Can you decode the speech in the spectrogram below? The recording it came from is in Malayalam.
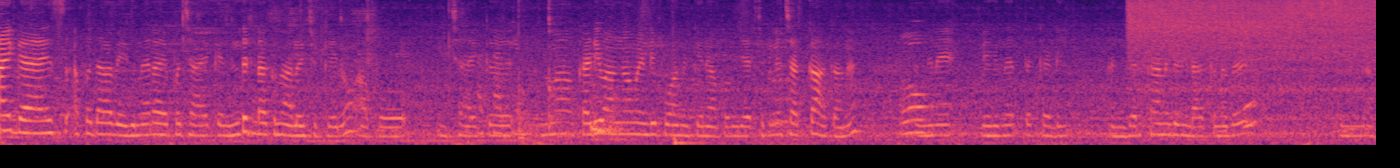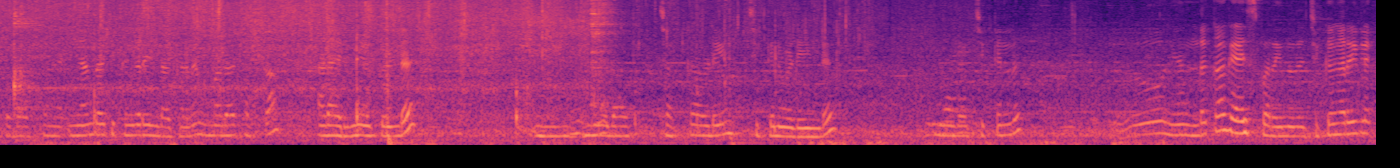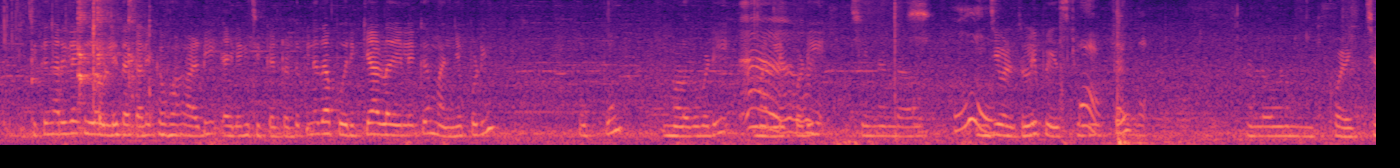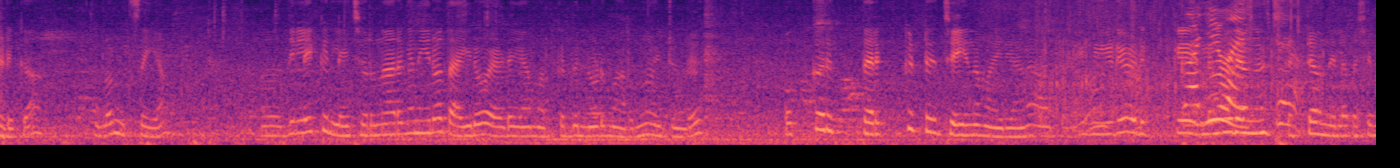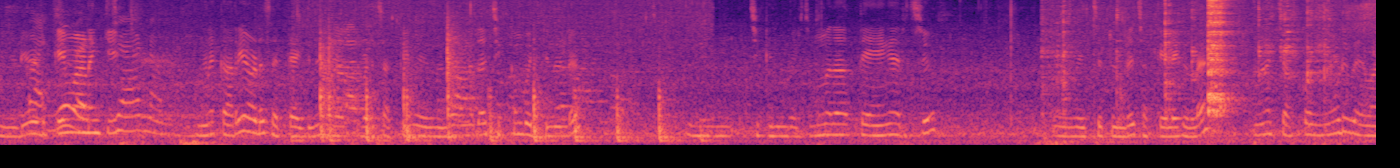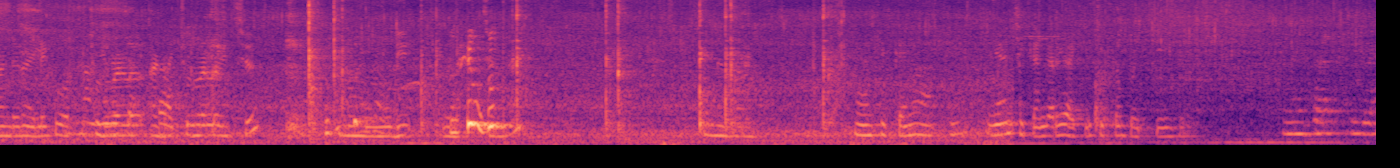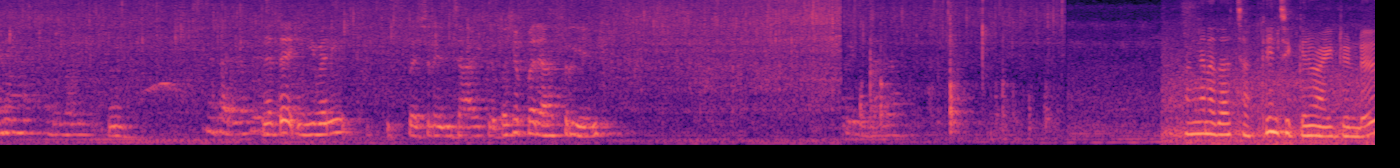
ഹായ് ഗായ്സ് അപ്പോൾ ഇതാ വൈകുന്നേരം ആയപ്പോൾ ചായക്ക് എന്തുണ്ടാക്കുന്ന ആലോചിച്ചിട്ടേനു. അപ്പോൾ ഈ ചായക്ക് കടി വാങ്ങാൻ വേണ്ടി പോകാൻ നിൽക്കാനും. അപ്പോൾ വിചാരിച്ചു പിന്നെ ചക്ക ആക്കാണ് അങ്ങനെ വൈകുന്നേരത്തെ കടി അഞ്ചർക്കാണ് ഇത് ഉണ്ടാക്കുന്നത്. അപ്പോൾ ഞാൻ എന്താ ചിക്കൻ കറി ഉണ്ടാക്കുകയാണ് ഉമ്മ ദാ ചക്ക അവിടെ അരിഞ്ഞ് വെക്കുന്നുണ്ട്. ചക്ക അവിടെയും ചിക്കൻ ഇവിടെയുണ്ട്. എന്താ ചിക്കനിൽ എന്തൊക്കെ ഗ്യാസ് പറയുന്നത്? ചിക്കൻ കറിയിലെ ചിക്കൻ കറിയിലേക്കുള്ള ഉള്ളി തക്കാളിയൊക്കെ വാടി അതിലേക്ക് ചിക്കൻ ഇട്ടിട്ട് പിന്നെ ഇതാ പൊരിക്കാനുള്ളതിലേക്ക് മഞ്ഞൾപ്പൊടിയും ഉപ്പും മുളക് പൊടി മല്ലിപ്പൊടി പിന്നെന്താ ഇഞ്ചി വെളുത്തുള്ളി പേസ്റ്റ് ഇട്ട് നല്ലോണം കുഴച്ചെടുക്കുക. നല്ലോണം മിക്സ് ചെയ്യാം. ഇതിലേക്കില്ലേ ചെറുനാരങ്ങ നീരോ തൈരോ ആഡ് ചെയ്യാൻ മറക്കരുത്. എന്നോട് മറന്നു പോയിട്ടുണ്ട്. ഒക്കെ ഒരു തിരക്കിട്ട് ചെയ്യുന്ന മാതിരിയാണ്. ഈ വീഡിയോ എടുക്കുകയും സെറ്റ് ആവുന്നില്ല. പക്ഷെ വീഡിയോ എടുക്കുകയും വേണമെങ്കിൽ അങ്ങനെ കറി അവിടെ സെറ്റ് ആയിട്ടുണ്ട്. ഇവിടെ ചക്കയും വരുന്നുണ്ട്. അവിടെ ചിക്കൻ പൊരിക്കുന്നുണ്ട്. ചിക്കൻ പൊരിച്ചു. നമ്മൾ അതാ തേങ്ങ അരച്ച് വെച്ചിട്ടുണ്ട് ചക്കയിലേക്കുള്ള. അങ്ങനെ ചക്ക ഒന്നുകൂടി വേവാണ്ട് അതിലേക്ക് കുറച്ച് ചുടുവെള്ളം ചുടുവെള്ളം ഒഴിച്ച് മൂടി വെച്ചിട്ടുണ്ട് പിന്നെന്താ ഞാൻ ചിക്കനും ആക്കി. ഞാൻ ചിക്കൻ കറി ആക്കി ചിക്കൻ പൊരിച്ചു. എന്നിട്ട് ഈവനിങ് സ്പെഷ്യൽ ചായക്ക്. പക്ഷെ ഇപ്പം രാത്രിയായി. അങ്ങനെ അതാ ചക്കയും ചിക്കനും ആയിട്ടുണ്ട്.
